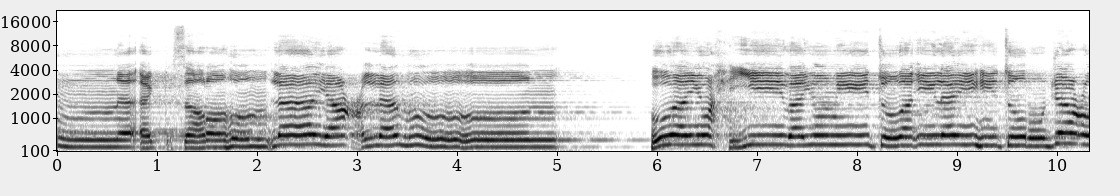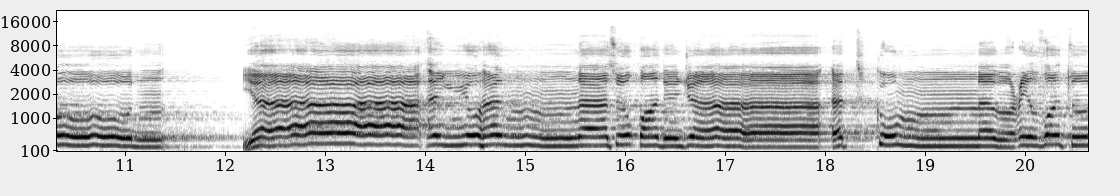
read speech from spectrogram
أكثرهم لا يعلمون. هو يحيي ويميت وإليه ترجعون. يا أيها الناس قد جاءتكم موعظة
